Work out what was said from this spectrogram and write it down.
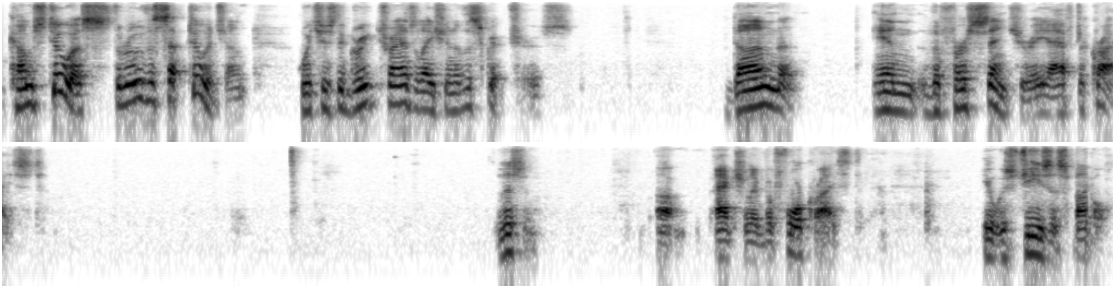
It comes to us through the Septuagint, which is the Greek translation of the scriptures, done in the first century after Christ. listen, uh, actually before Christ, it was Jesus' Bible.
